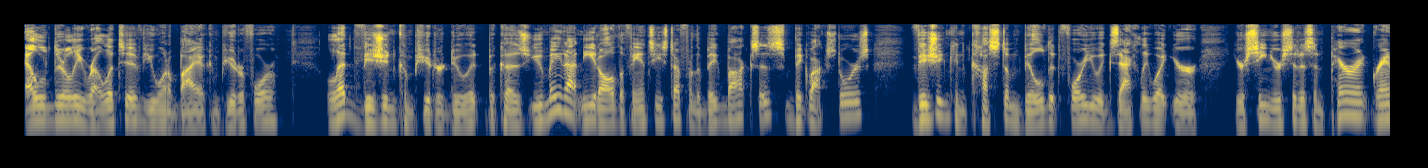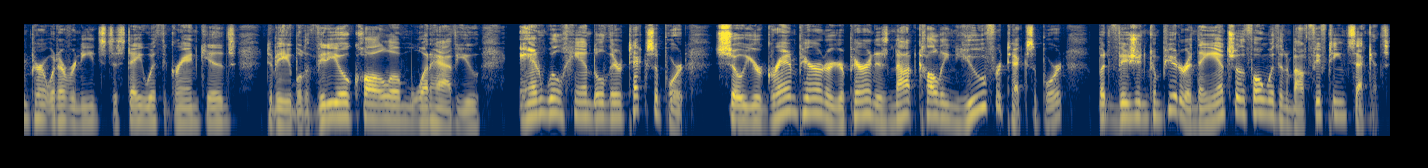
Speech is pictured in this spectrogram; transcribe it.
elderly relative you want to buy a computer for, let Vision Computer do it because you may not need all the fancy stuff from the big boxes, big box stores. Vision can custom build it for you exactly what your your senior citizen parent, grandparent, whatever needs to stay with the grandkids to be able to video call them, what have you, and will handle their tech support. So your grandparent or your parent is not calling you for tech support, but Vision Computer, and they answer the phone within about 15 seconds.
